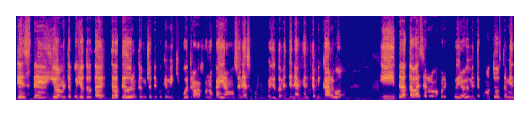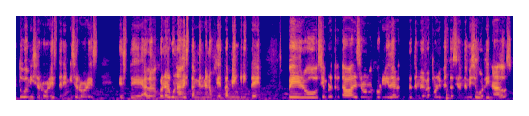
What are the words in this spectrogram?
Este, y obviamente pues yo traté, traté durante mucho tiempo que mi equipo de trabajo no cayéramos en eso, porque pues yo también tenía gente a mi cargo y trataba de hacer lo mejor que pudiera. Obviamente como todos también tuve mis errores, tenía mis errores. Este, a lo mejor alguna vez también me enojé, también grité, pero siempre trataba de ser un mejor líder, de tener retroalimentación de mis subordinados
